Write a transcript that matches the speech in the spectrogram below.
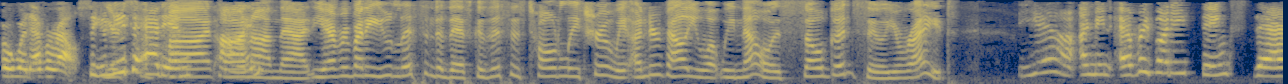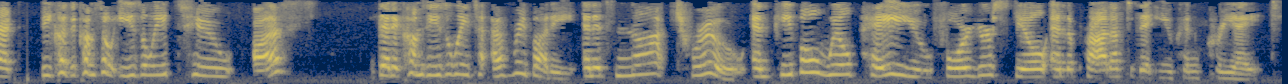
or whatever else. So you You're need to add in spot time. on on that. You, everybody, you listen to this because this is totally true. We undervalue what we know. Is so good, Sue. You're right. Yeah, I mean, everybody thinks that because it comes so easily to us, that it comes easily to everybody. And it's not true. And people will pay you for your skill and the product that you can create.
